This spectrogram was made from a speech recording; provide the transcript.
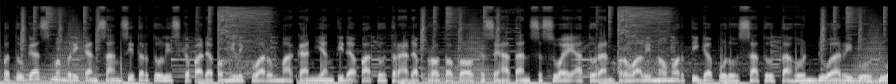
Petugas memberikan sanksi tertulis kepada pemilik warung makan yang tidak patuh terhadap protokol kesehatan sesuai aturan Perwali nomor 31 tahun 2020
